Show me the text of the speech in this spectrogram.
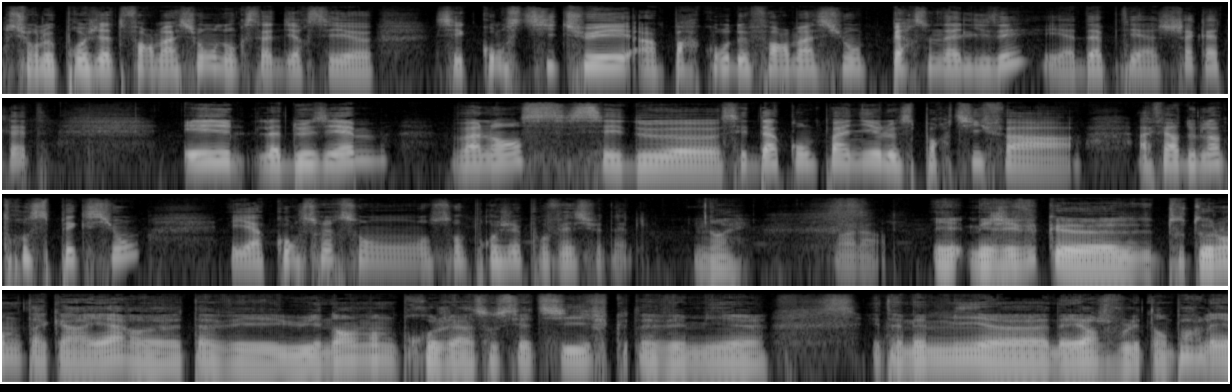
sur le projet de formation. Donc, c'est-à-dire, c'est euh, c'est constituer un parcours de formation personnalisé et adapté à chaque athlète. Et la deuxième valence, c'est euh, d'accompagner le sportif à, à faire de l'introspection et à construire son, son projet professionnel. Ouais. Voilà. Et, mais j'ai vu que tout au long de ta carrière, tu avais eu énormément de projets associatifs, que tu avais mis. euh, et tu as même mis, euh, d'ailleurs, je voulais t'en parler,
